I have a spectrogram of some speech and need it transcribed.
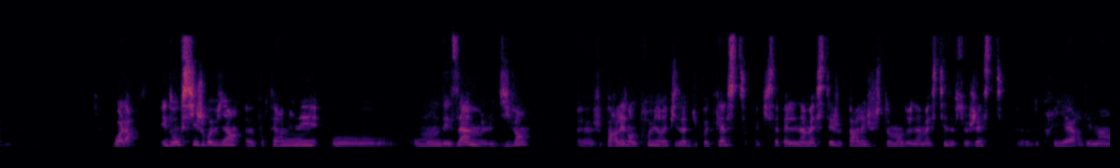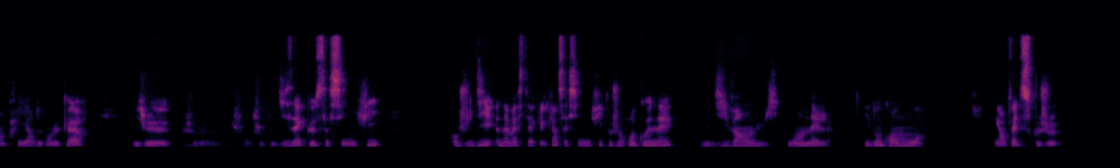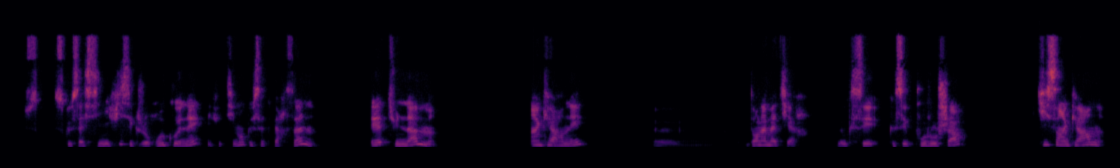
voilà. Et donc, si je reviens pour terminer au, monde des âmes, le divin, euh, je parlais dans le premier épisode du podcast euh, qui s'appelle Namasté, je parlais justement de Namasté, de ce geste euh, de prière, des mains en prière devant le cœur. Et je, je, vous disais que ça signifie, quand je dis Namasté à quelqu'un, ça signifie que je reconnais le divin en lui ou en elle, et donc en moi. Et en fait, ce que, je, ce que ça signifie, c'est que je reconnais effectivement que cette personne est une âme incarnée euh, dans la matière. Donc c'est que c'est Purusha qui s'incarne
